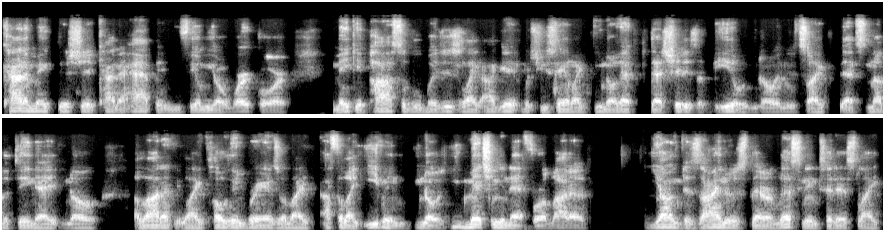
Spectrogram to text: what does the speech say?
kind of make this shit kind of happen. You feel me? Or work or make it possible. But just like I get what you're saying, like, you know, that that shit is a deal, you know, and it's like that's another thing that, you know, a lot of like clothing brands are like, I feel like even, you know, you mentioning that for a lot of young designers that are listening to this, like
